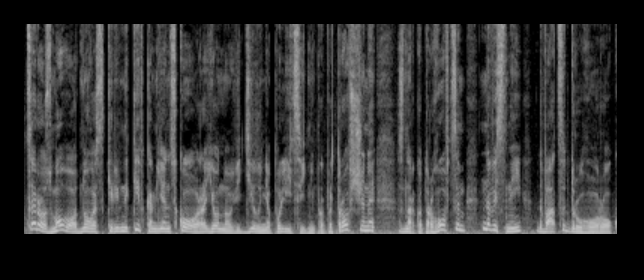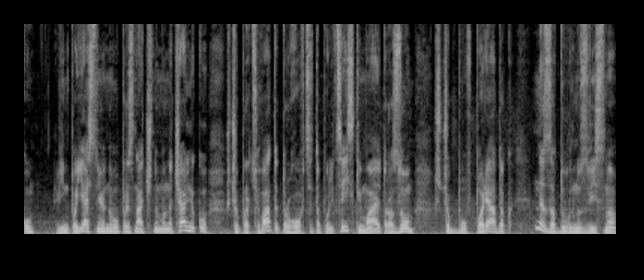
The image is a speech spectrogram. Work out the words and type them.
Це розмова одного з керівників Кам'янського районного відділення поліції Дніпропетровщини з наркоторговцем навесні 22-го року. Він пояснює новопризначеному начальнику, що працювати торговці та поліцейські мають разом, щоб був порядок. Не задурно, звісно.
